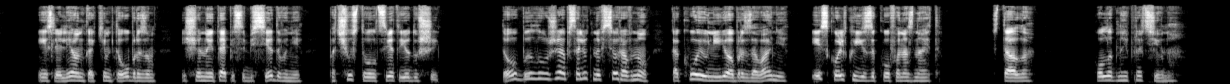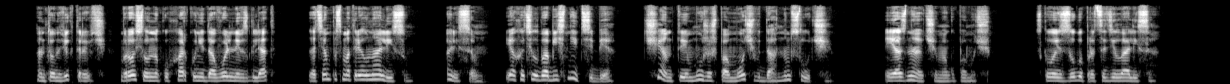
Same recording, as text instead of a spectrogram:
Если Леон каким-то образом еще на этапе собеседования почувствовал цвет ее души, то было уже абсолютно все равно, какое у нее образование и сколько языков она знает. Стало холодно и противно. Антон Викторович бросил на кухарку недовольный взгляд, затем посмотрел на Алису. «Алиса, я хотел бы объяснить тебе, чем ты можешь помочь в данном случае». «Я знаю, чем могу помочь», — сквозь зубы процедила Алиса.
